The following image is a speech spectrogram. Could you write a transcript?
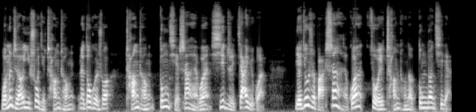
我们只要一说起长城，那都会说长城东起山海关，西至嘉峪关，也就是把山海关作为长城的东端起点。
